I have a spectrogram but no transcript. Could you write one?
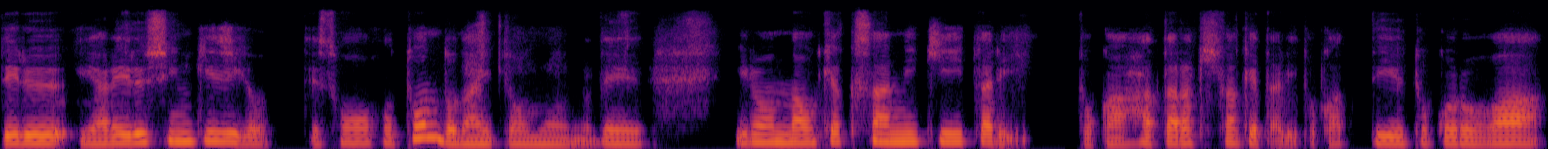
てる、やれる新規事業ってそうほとんどないと思うので、いろんなお客さんに聞いたりとか、働きかけたりとかっていうところは、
